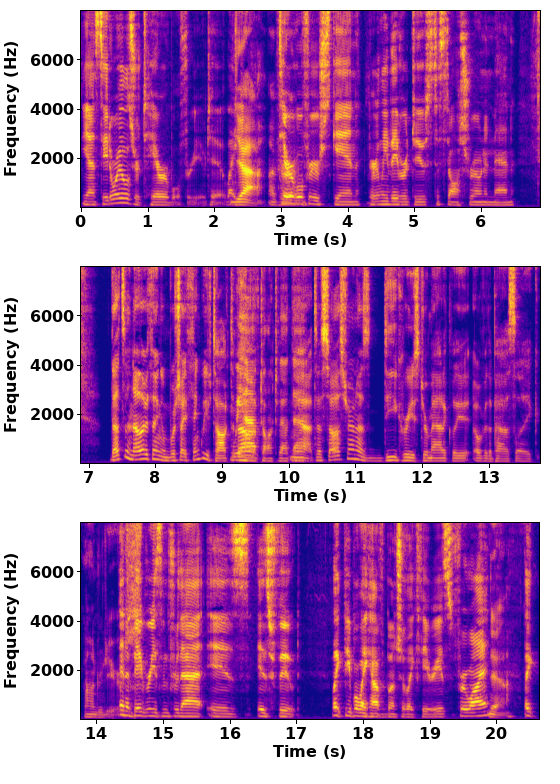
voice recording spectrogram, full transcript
Yeah, seed oils are terrible for you too. Like Yeah, I've terrible heard. for your skin. Apparently, they've reduced testosterone in men. That's another thing in which I think we've talked We about. We have talked about that. Yeah, testosterone has decreased dramatically over the past like 100 years. And a big reason for that is is food. Like people like have a bunch of like theories for why. yeah. Like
